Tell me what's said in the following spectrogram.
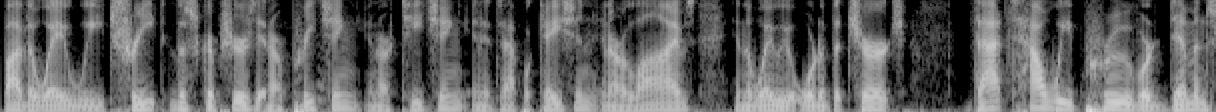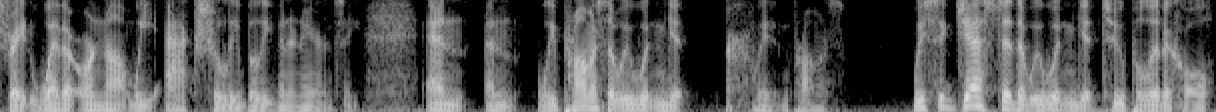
by the way we treat the scriptures in our preaching, in our teaching, in its application, in our lives, in the way we order the church. That's how we prove or demonstrate whether or not we actually believe in inerrancy. And and we promised that we wouldn't get we didn't promise. We suggested that we wouldn't get too political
